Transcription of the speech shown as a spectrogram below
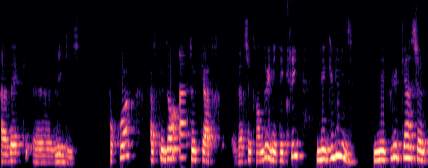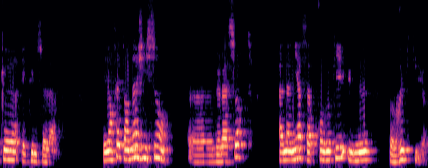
avec euh, l'Église. Pourquoi? Parce que dans Acte 4, verset 32, il est écrit L'Église n'est plus qu'un seul cœur et qu'une seule âme. Et en fait, en agissant euh, de la sorte, Ananias a provoqué une rupture.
